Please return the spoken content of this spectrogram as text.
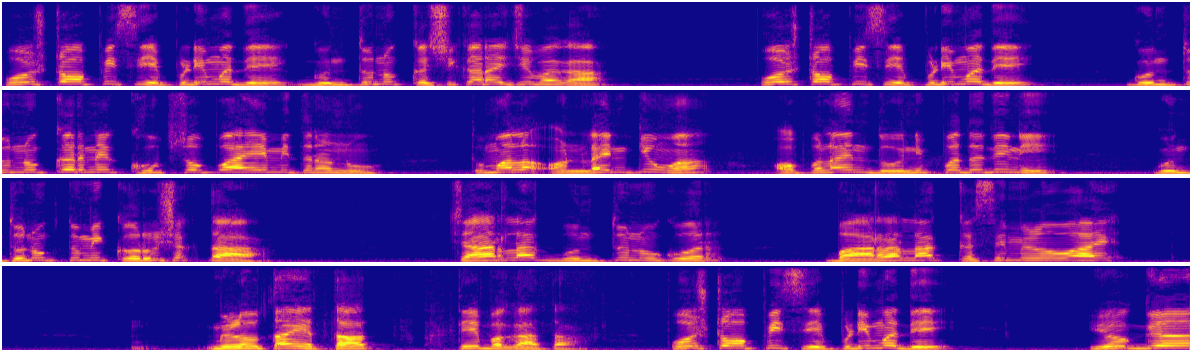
पोस्ट ऑफिस एफ डीमध्ये गुंतवणूक कशी करायची बघा. पोस्ट ऑफिस एफ डीमध्ये गुंतवणूक करणे खूप सोपं आहे मित्रांनो. तुम्हाला ऑनलाईन किंवा ऑफलाईन दोन्ही पद्धतीने गुंतवणूक तुम्ही करू शकता. चार लाख गुंतवणूकवर बारा लाख कसे मिळवाय मिळवता येतात ते बघा आता. पोस्ट ऑफिस एफ डीमध्ये योग्य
